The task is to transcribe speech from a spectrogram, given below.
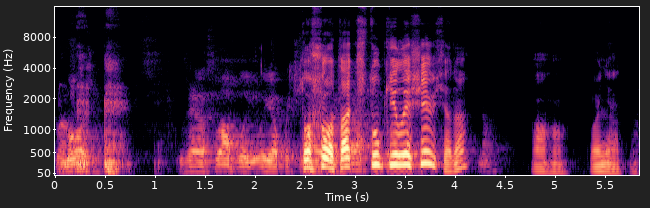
Може. Вже ослабло його, я починаю. То що, так стук і лишився, так? Да. Ага, понятно.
